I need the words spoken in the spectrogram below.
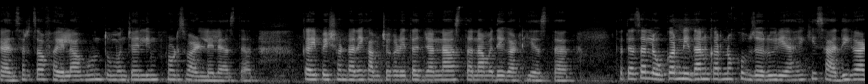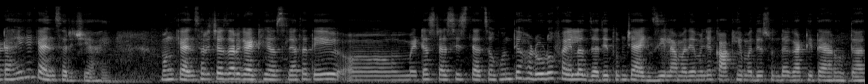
कॅन्सरचा फैलाव होऊन तुमच्या लिम्फ नोड्स वाढलेले असतात. काही पेशंट अनेक आमच्याकडे येतात ज्यांना स्तनामध्ये गाठी असतात. तर त्याचं लवकर निदान करणं खूप जरुरी आहे की साधी गाठ आहे की कॅन्सरची आहे? मग कॅन्सरच्या जर गाठी असल्या तर ते मेटास्टॅसिस त्याचं होऊन ते हळूहळू फैलत जाते. तुमच्या ॲक्झिलामध्ये म्हणजे काखेमध्ये सुद्धा गाठी तयार होतात.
